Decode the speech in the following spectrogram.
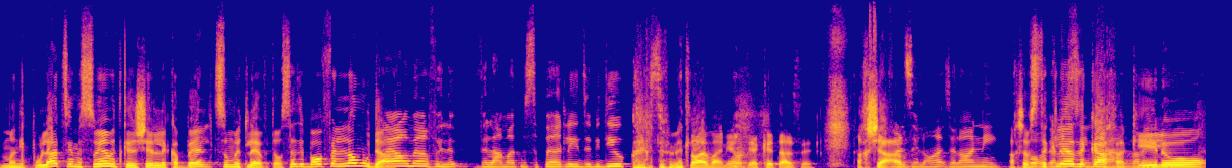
מניפולציה מסוימת כדי של לקבל תשומת לב, אתה עושה את זה באופן לא הוא מודע, היה אומר, "ול- ולמה את מספרת לי את זה בדיוק? זה באמת לא היה מעניין אותי הקטע הזה. עכשיו, אבל זה לא, לא אני. עכשיו תסתכלי על זה ככה. כאילו,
